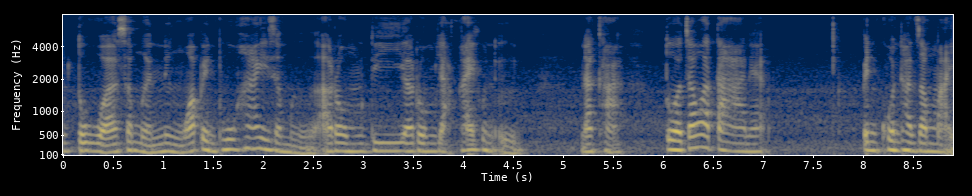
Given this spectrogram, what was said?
ำตัวเสมือนหนึ่งว่าเป็นผู้ให้เสมออารมณ์ดี อารมณ์อยากให้คนอื่นนะคะ ตัวเจ้าตาเนี่ยเป็นคนทันสมัย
